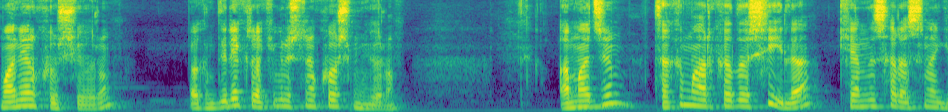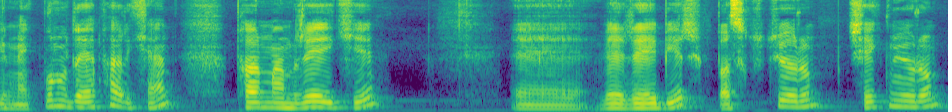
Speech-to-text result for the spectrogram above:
manuel koşuyorum. Bakın direkt rakibin üstüne koşmuyorum. Amacım takım arkadaşıyla kendisi arasına girmek. Bunu da yaparken parmağım R2 e, ve R1 basık tutuyorum. Çekmiyorum.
